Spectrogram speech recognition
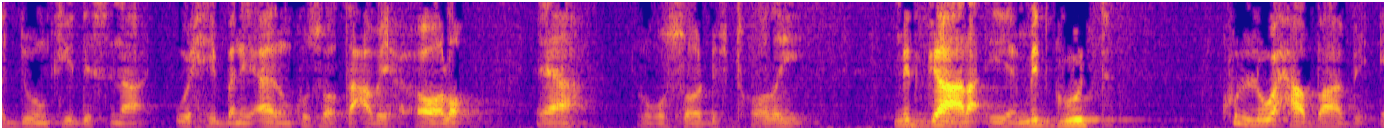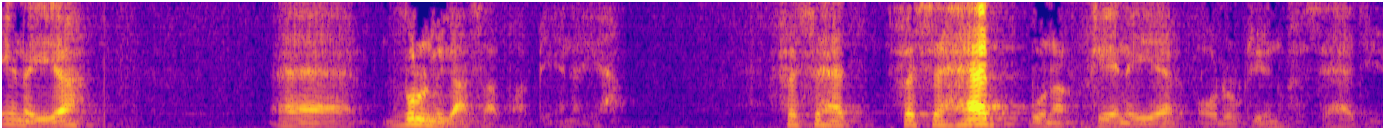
adduunkii dhisnaa wixii bani aadam ku soo tacbay xoolo ya lagu soo dhiftooday. Mid gaara iyo mid guud. Kulli waxaa baabi'inaya dulmigaasaa baabi'inaya. Fasahaad fasahaad buuna keenaya oo dhulkii inuu fasahaadiyo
